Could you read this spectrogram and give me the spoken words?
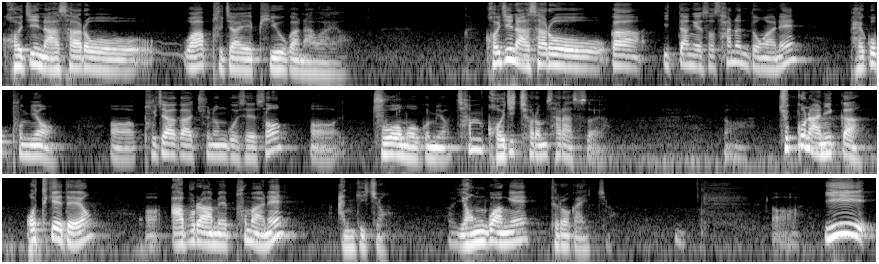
거지 나사로와 부자의 비유가 나와요. 거지 나사로가 이 땅에서 사는 동안에 배고프며 어, 부자가 주는 곳에서 어, 주워 먹으며 참 거지처럼 살았어요. 어, 죽고 나니까 어떻게 돼요? 어, 아브라함의 품 안에 안기죠. 영광에 들어가 있죠. 어, 이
